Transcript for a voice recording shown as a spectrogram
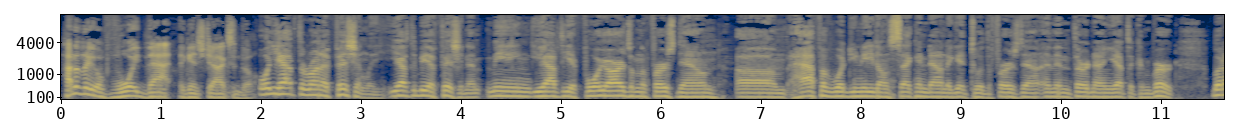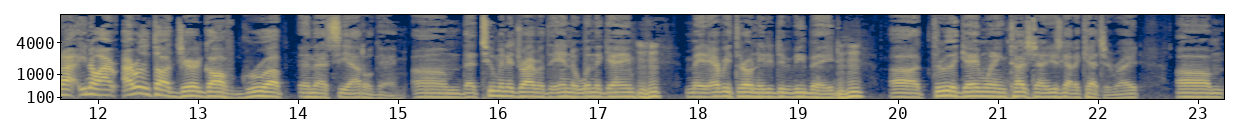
How do they avoid that against Jacksonville? Well, you have to run efficiently. You have to be efficient, meaning you have to get four yards on the first down, um, half of what you need on second down to get to the first down, and then third down you have to convert. But I, you know, I, I really thought Jared Goff grew up in that Seattle game. Um, that two minute drive at the end to win the game made every throw needed to be made. Uh, through the game winning touchdown, you just got to catch it right. Um,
